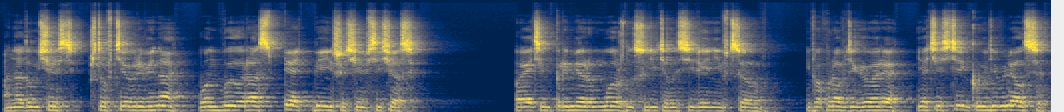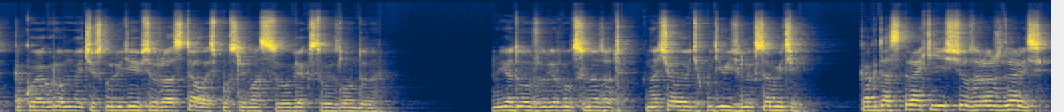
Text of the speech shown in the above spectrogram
А надо учесть, что в те времена он был раз в пять меньше, чем сейчас. По этим примерам можно судить о населении в целом. И по правде говоря, я частенько удивлялся, какое огромное число людей все же осталось после массового бегства из Лондона. Но я должен вернуться назад, к началу этих удивительных событий. Когда страхи еще зарождались,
